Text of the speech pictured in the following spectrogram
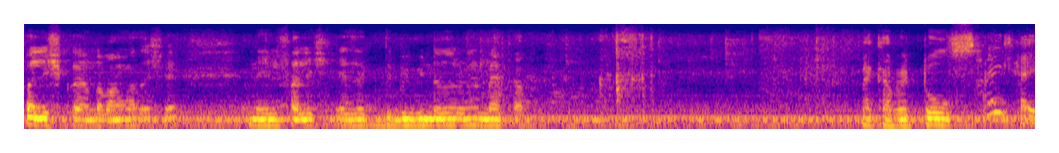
ফালিশ করে আমরা বাংলাদেশে। নীল ফালিশ যে বিভিন্ন ধরনের মেকআপ মেকআপের টুলস হাই হাই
